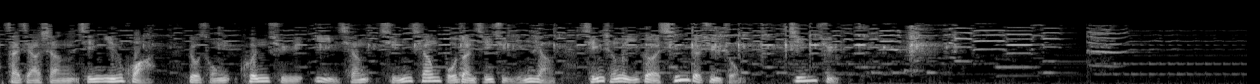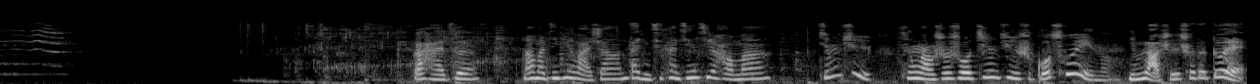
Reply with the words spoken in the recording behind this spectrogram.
再加上精英化，又从昆曲、弋腔、秦腔不断汲取营养，形成了一个新的剧种——京剧。乖孩子，妈妈今天晚上带你去看京剧好吗？京剧？听老师说京剧是国粹呢。你们老师说的对。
